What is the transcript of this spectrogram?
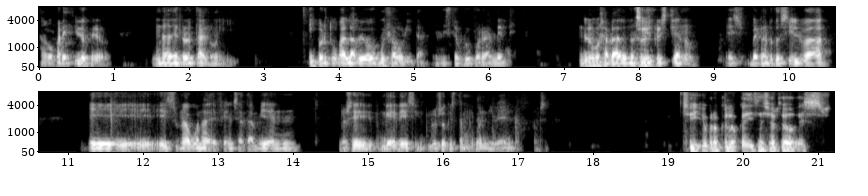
algo parecido, pero una derrota no. Y, Portugal la veo muy favorita en este grupo realmente. No lo hemos hablado, no solo es Cristiano, es Bernardo Silva, eh, es una buena defensa también, no sé, Guedes incluso que está muy buen nivel. Sí, yo creo que lo que dice Sergio es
